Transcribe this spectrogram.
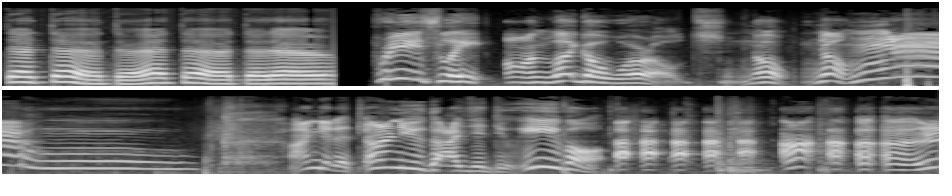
Da, da, da, da, da, da. Previously on Lego Worlds. No, no, no! I'm gonna turn you guys into evil. Uh, uh, uh, uh, uh, uh, uh, uh, uh, no!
